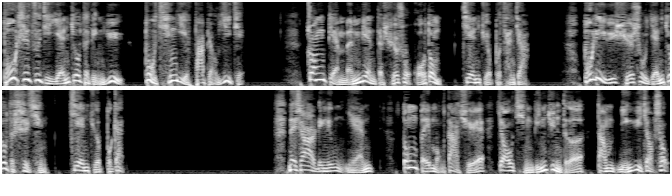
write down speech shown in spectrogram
不是自己研究的领域，不轻易发表意见。装点门面的学术活动，坚决不参加；不利于学术研究的事情，坚决不干。那是二零零五年，东北某大学邀请林俊德当名誉教授，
